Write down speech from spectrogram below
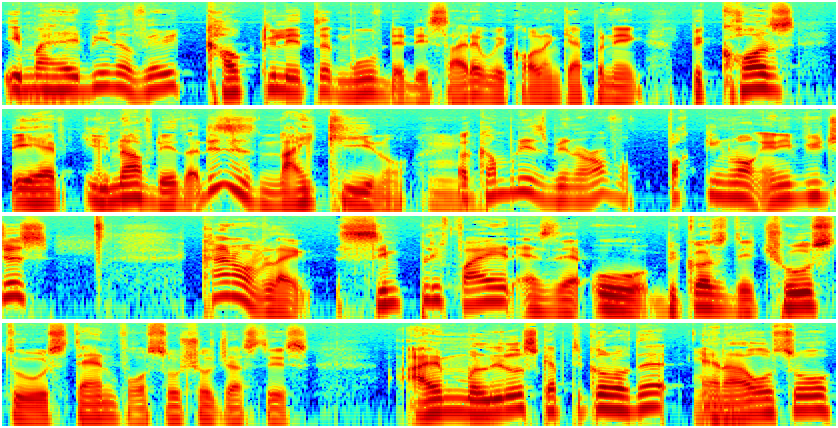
It might have been a very calculated move that decided we're calling Kaepernick because they have enough data. This is Nike, you know. A Mm. company has been around for fucking long. And if you just kind of like simplify it as that, oh, because they chose to stand for social justice, I'm a little skeptical of that. And Mm. I also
